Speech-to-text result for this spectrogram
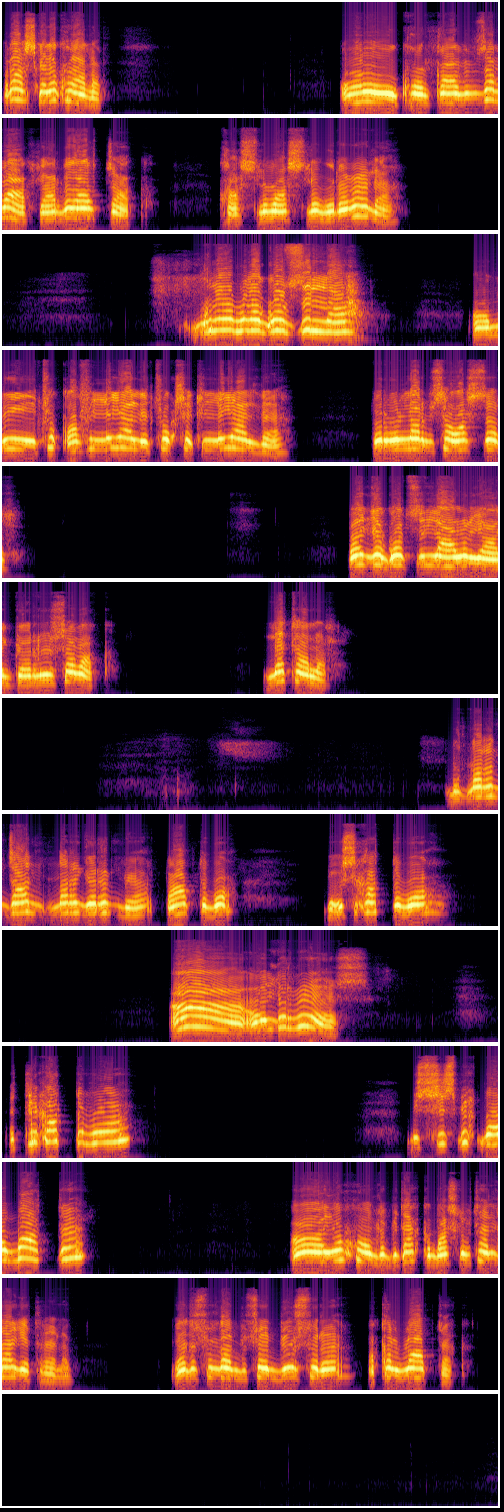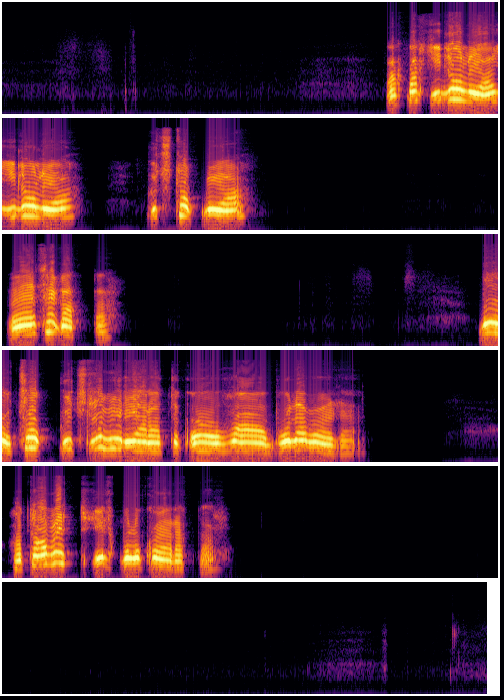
Rastgele koyalım. Oo korku abimize bak. Yargı atacak. Kaslı maslı bu ne böyle? Buraya buraya Godzilla. Abi çok afilli geldi, çok şekilli geldi. Dur bunlar bir savaşsın. Bence Godzilla alır ya, görünüşe bak. Net alır. Bunların canları görünmüyor. Ne yaptı bu? Bir ışık attı bu. Aa, öldürmüş. E, tek attı bu. Bir sismik bomba attı. Aa yok oldu. Bir dakika başka bir tane daha getirelim. Ya da şundan bir, şey, bir sürü bakalım ne yapacak. Bak bak yine oluyor, yine oluyor. Güç topluyor. Ve tek attı. Bu çok güçlü bir yaratık. Oha bu ne böyle? Hata ettik ilk bunu koyaraklar?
